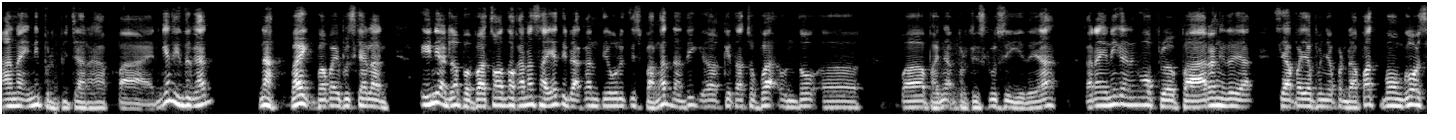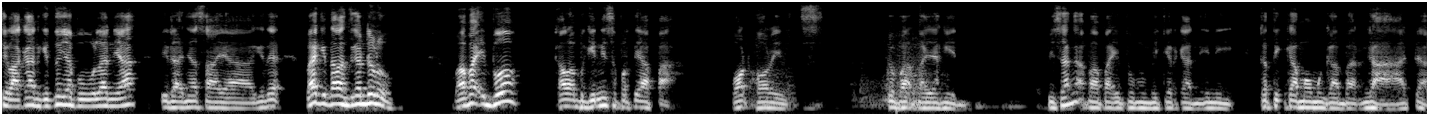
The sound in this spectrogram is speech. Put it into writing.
anak ini berbicara apa? Ini kan gitu kan? Nah, baik Bapak Ibu sekalian, ini adalah beberapa contoh karena saya tidak akan teoritis banget nanti eh, kita coba untuk uh, banyak berdiskusi gitu ya. Karena ini kan ngobrol bareng gitu ya. Siapa yang punya pendapat, monggo silakan gitu ya Bu Wulan ya. Tidaknya saya gitu ya. Baik, kita lanjutkan dulu. Bapak Ibu, kalau begini seperti apa? Port Orange. Coba bayangin. Bisa nggak Bapak Ibu memikirkan ini ketika mau menggambar? Nggak ada.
